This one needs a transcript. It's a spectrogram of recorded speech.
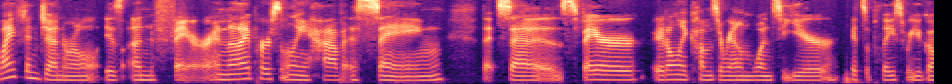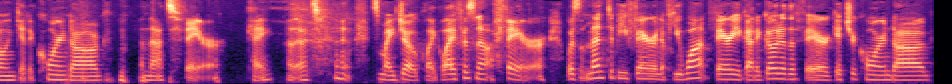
life in general is unfair. And I personally have a saying that says fair, it only comes around once a year. It's a place where you go and get a corn dog, and that's fair. Okay. Uh, that's it's my joke. Like life is not fair. Wasn't meant to be fair. And if you want fair, you got to go to the fair, get your corn dog,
